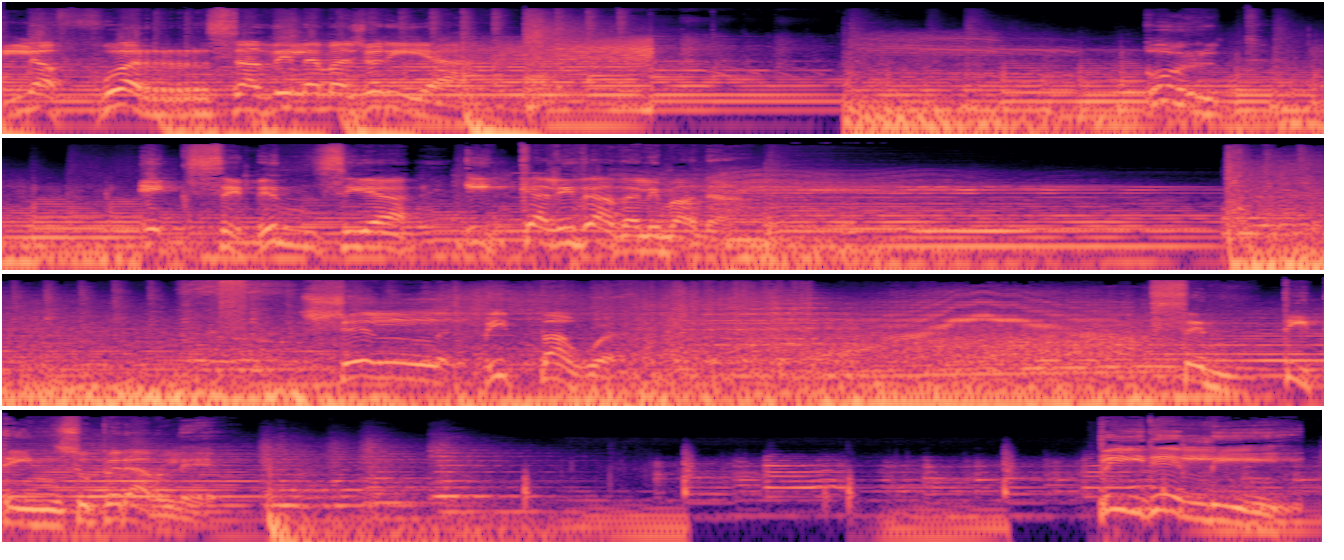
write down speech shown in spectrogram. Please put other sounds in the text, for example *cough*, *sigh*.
La fuerza de la mayoría. Urt. Excelencia y calidad alemana. Shell B-Power. Sentite insuperable. Pirelli.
